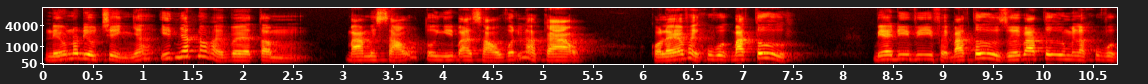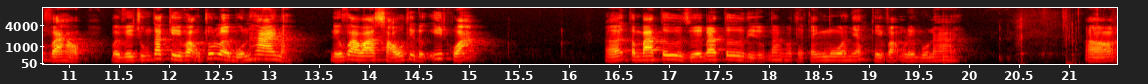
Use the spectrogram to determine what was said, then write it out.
Nếu nó điều chỉnh nhá, ít nhất nó phải về tầm 36 tôi nghĩ 36 vẫn là cao. Có lẽ phải khu vực 34 BIDV phải 34 dưới 34 mới là khu vực vào. Bởi vì chúng ta kỳ vọng chốt lời 42 mà. Nếu vào 36 thì được ít quá. Đấy, tầm 34 dưới 34 thì chúng ta có thể canh mua nhé kỳ vọng lên 42 đó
